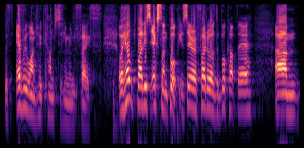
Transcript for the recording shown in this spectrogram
with everyone who comes to him in faith. We're helped by this excellent book. Is there a photo of the book up there? Um,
